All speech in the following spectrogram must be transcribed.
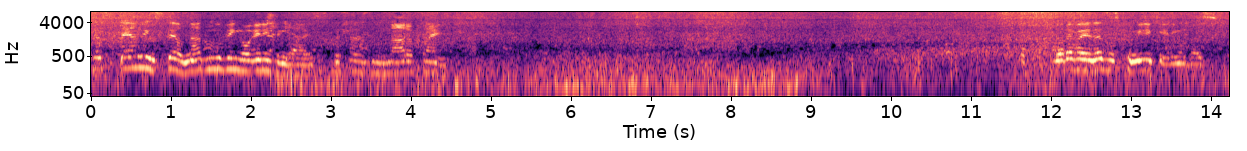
Just standing still, not moving or anything, guys. This is not a plane. Whatever it is is communicating with us.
